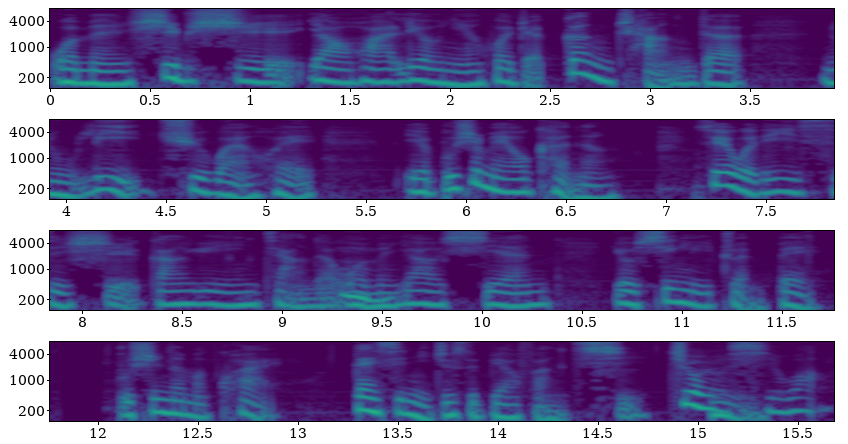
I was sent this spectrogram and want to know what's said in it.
我们是不是要花六年或者更长的努力去挽回？也不是没有可能。所以我的意思是，刚玉莹讲的，我们要先有心理准备，嗯、不是那么快，但是你就是不要放弃，就有希望。嗯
